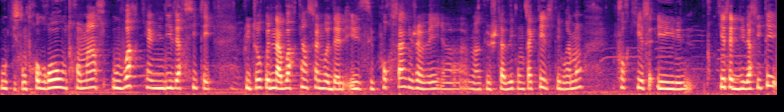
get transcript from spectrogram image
ou qu'ils sont trop gros ou trop minces, ou voir qu'il y a une diversité plutôt que de n'avoir qu'un seul modèle. Et c'est pour ça que j'avais, euh, que je t'avais contacté. C'était vraiment pour qu'il y, ait cette diversité.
